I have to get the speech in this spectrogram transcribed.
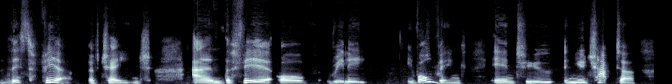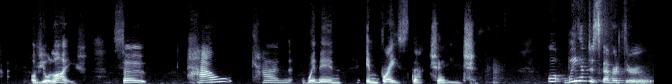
this fear of change and the fear of really evolving into a new chapter of your life. So, how can women embrace that change? Well, we have discovered through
